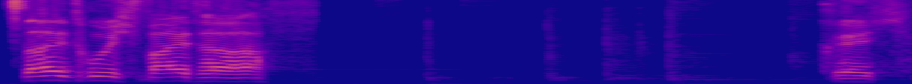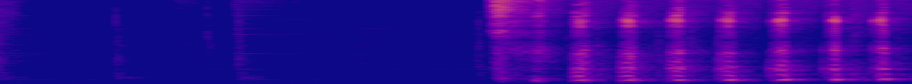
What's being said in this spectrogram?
seid ruhig weiter frech.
